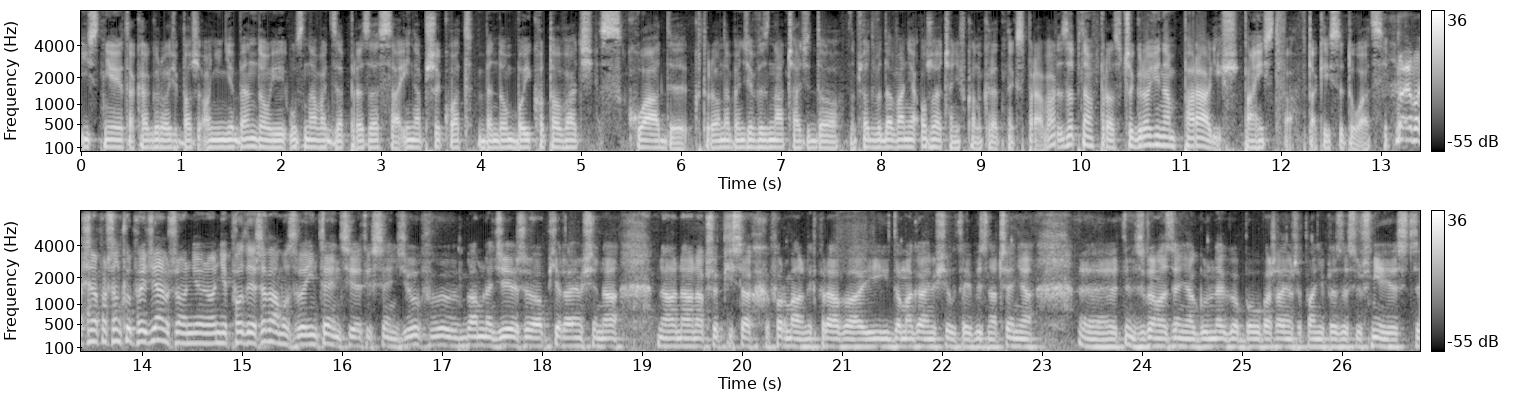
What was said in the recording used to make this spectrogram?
istnieje taka groźba, że oni nie będą jej uznawać za prezesa i na przykład będą bojkotować składy, które ona będzie wyznaczać do na przykład wydawania orzeczeń w konkretnych sprawach? Zapytam wprost, czy grozi nam paraliż państwa w takiej sytuacji? No ja właśnie na początku powiedziałem, że nie, no nie podejrzewam o złe intencje tych sędziów. Mam nadzieję, że opierają się na na, na, na przepisach formalnych prawa i domagają się tutaj wyznaczenia e, zgromadzenia ogólnego, bo uważają, że pani prezes już nie jest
